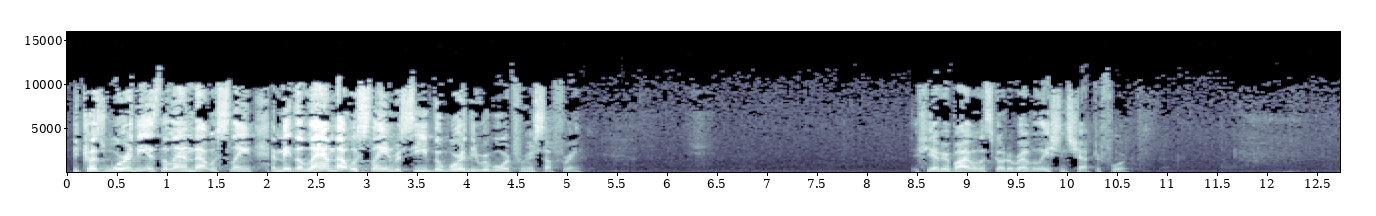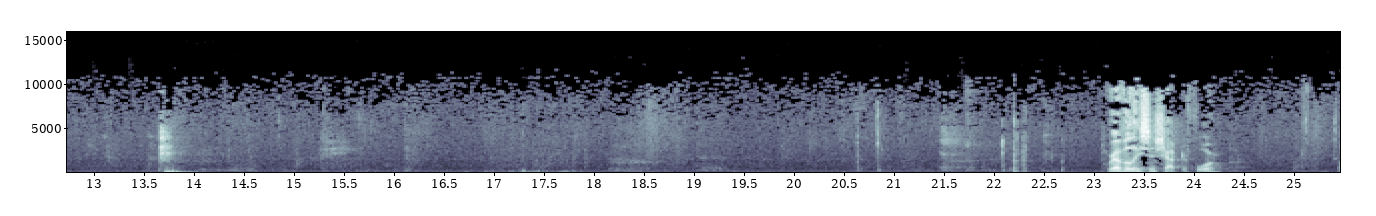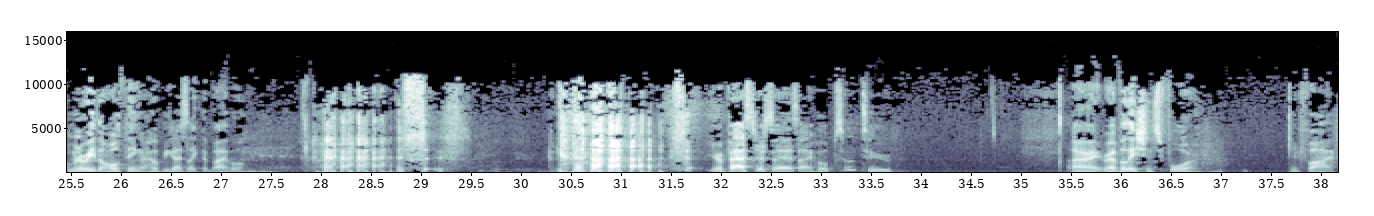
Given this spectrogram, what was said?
because worthy is the lamb that was slain. And may the lamb that was slain receive the worthy reward for his suffering. If you have your Bible, let's go to Revelations chapter 4. Revelation chapter 4. I'm going to read the whole thing. I hope you guys like the Bible. Your pastor says, I hope so too. All right, Revelations 4 and 5.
